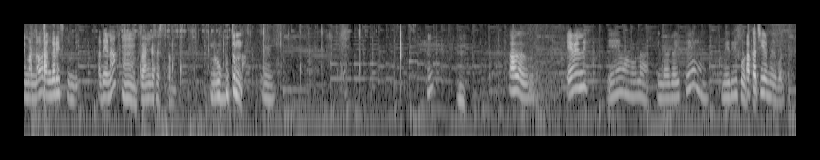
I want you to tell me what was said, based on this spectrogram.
ఏమన్నా రంగరిస్తుంది. అదేనా? రంగరిస్తాను రుబ్బుతున్నా. ఏమైంది? ఏం అవలా ఇలాగైతే మెరిగిపోతుంది. అక్క చీర మీద పడుతుంది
